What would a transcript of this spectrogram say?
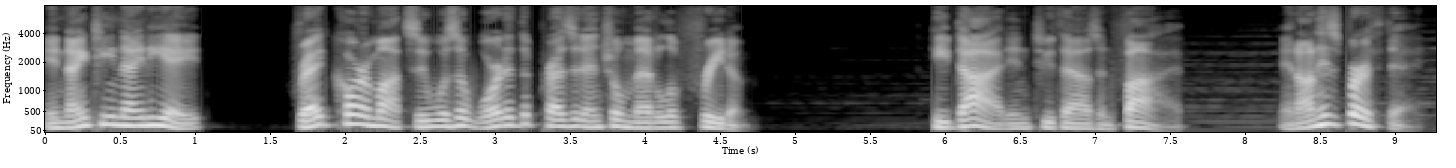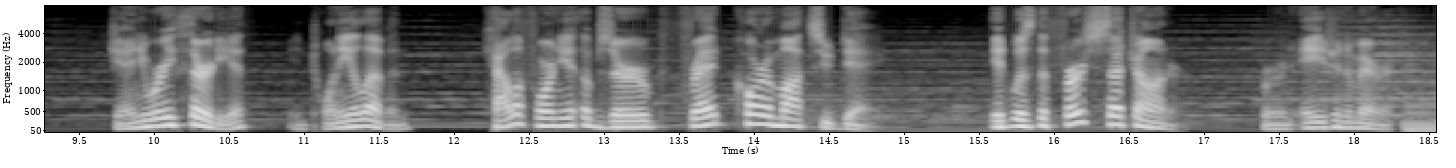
In 1998, Fred Korematsu was awarded the Presidential Medal of Freedom. He died in 2005, and on his birthday, January 30th, in 2011, California observed Fred Korematsu Day. It was the first such honor for an Asian American.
